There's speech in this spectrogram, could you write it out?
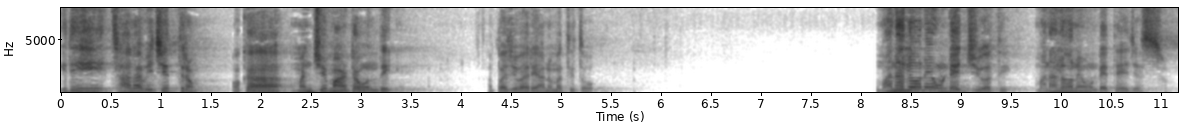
ఇది చాలా విచిత్రం. ఒక మంచి మాట ఉంది అప్పాజీ వారి అనుమతితో. మనలోనే ఉండే జ్యోతి మనలోనే ఉండే తేజస్సు.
